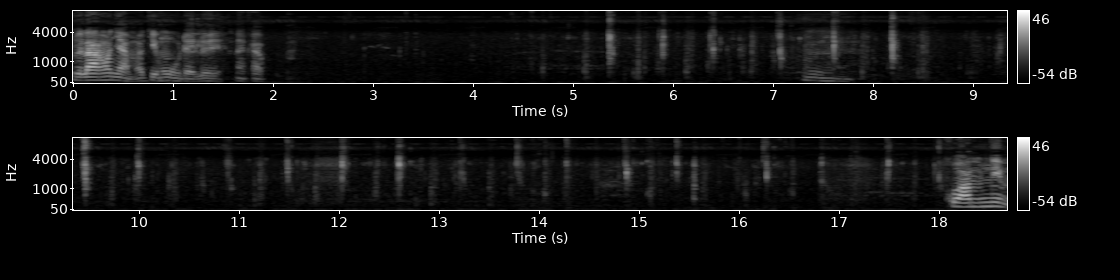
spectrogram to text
เวลาเขาหย่ำเขาจะหูได้เลยนะครับอืม ความนิ่ม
